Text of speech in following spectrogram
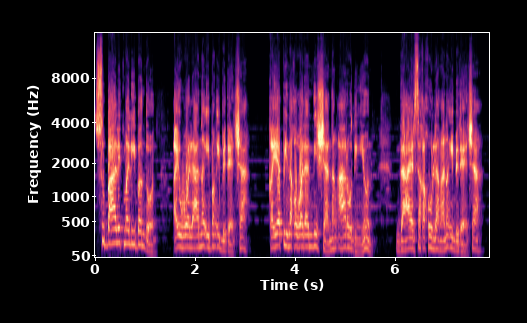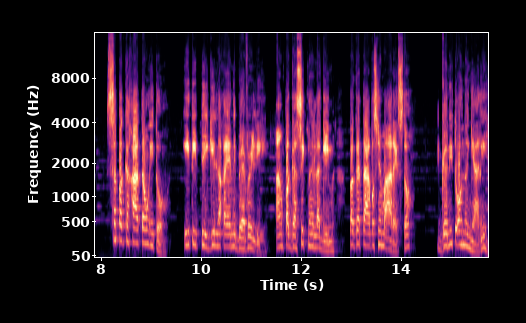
subalit maliban doon ay wala ng ibang ebidensya. Kaya pinakawalan din siya ng araw ding yun dahil sa kakulangan ng ebidensya. Sa pagkakataong ito, ititigil na kaya ni Beverly ang paggasik ng lagim pagkatapos niya maaresto? Ganito ang nangyari.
